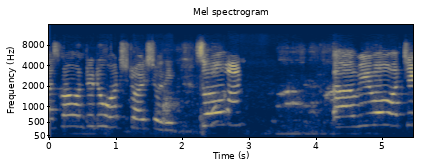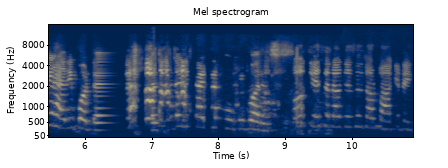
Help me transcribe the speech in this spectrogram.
Asma wanted to watch Toy Story. So uh, we were watching Harry Potter. they decided a movie for us. Okay, so now this is not marketing.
